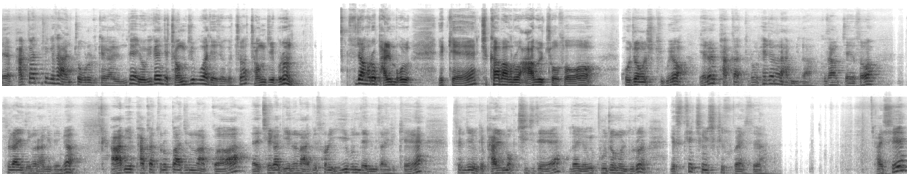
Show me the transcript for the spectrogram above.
예, 바깥쪽에서 안쪽으로 이렇게 가는데 여기가 이제 정지부가 되죠, 그렇죠? 정지부는 수장으로 발목을 이렇게 직하방으로 압을 줘서 고정을 시키고요. 얘를 바깥으로 회전을 합니다. 그 상태에서 슬라이딩을 하게 되면 압이 바깥으로 빠지는 압과 제가 미는 압이 서로 이분됩니다. 이렇게. 이제 여기 발목 지지대, 그다음에 여기 구조물들을 스트레칭을 시킬 수가 있어요. 다시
